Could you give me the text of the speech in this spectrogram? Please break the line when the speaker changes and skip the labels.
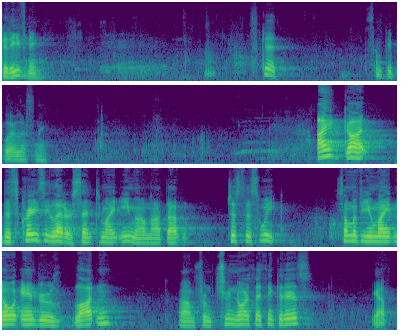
Good evening. It's good. Some people are listening. I got this crazy letter sent to my email not that just this week. Some of you might know Andrew Lawton um, from True North, I think it is. Yep.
